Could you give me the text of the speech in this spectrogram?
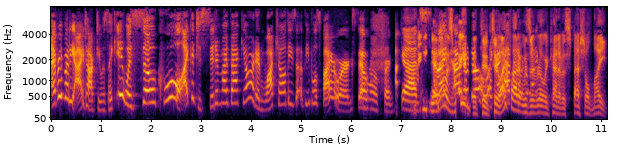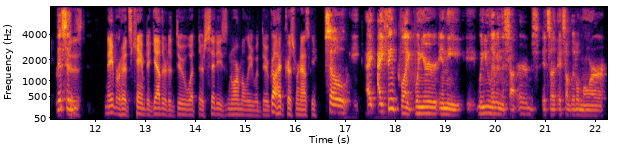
Everybody I talked to was like, it was so cool. I could just sit in my backyard and watch all these uh, people's fireworks. So, oh, for God's sake. Yeah, that was me too. Like, too. I, I thought it was a really kind of a special night. This is neighborhoods came together to do what their cities normally would do. Go ahead, Chris Wernowski. So I, I think like when you're in the when you live in the suburbs, it's a it's a little more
